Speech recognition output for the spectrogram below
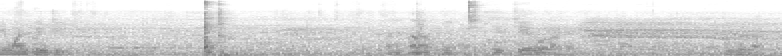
ये वन ट्वेंटी कलरफुल ये चेयर वाला है हैं है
